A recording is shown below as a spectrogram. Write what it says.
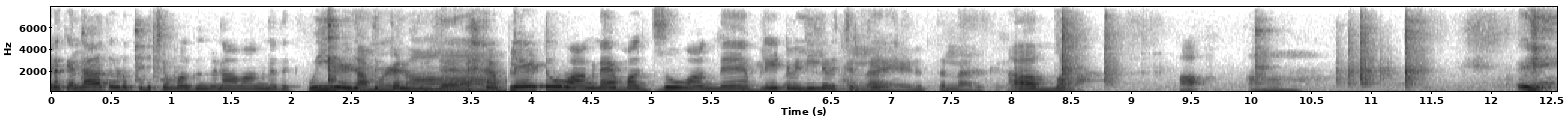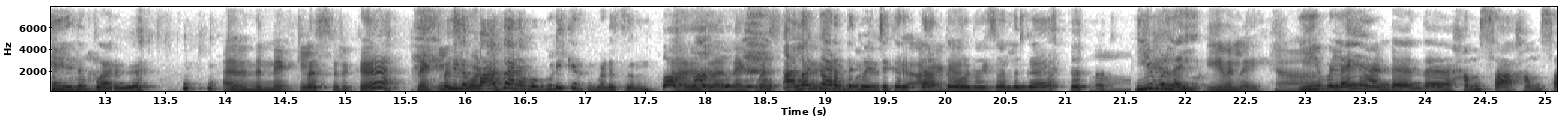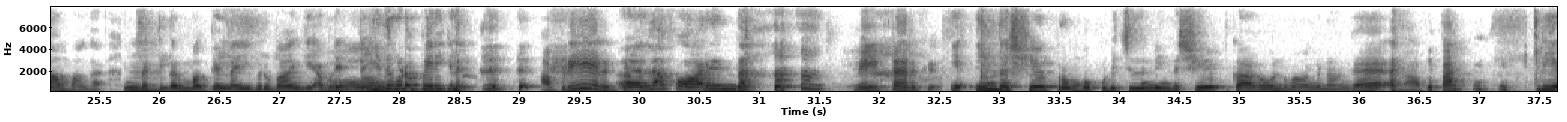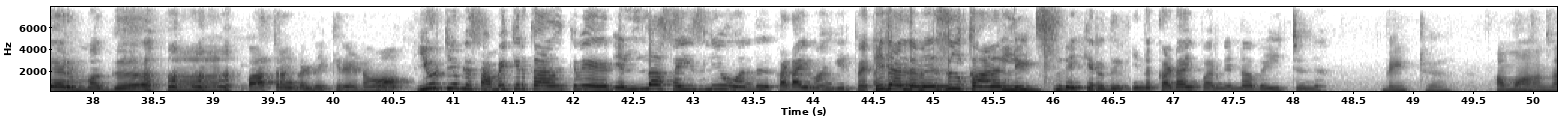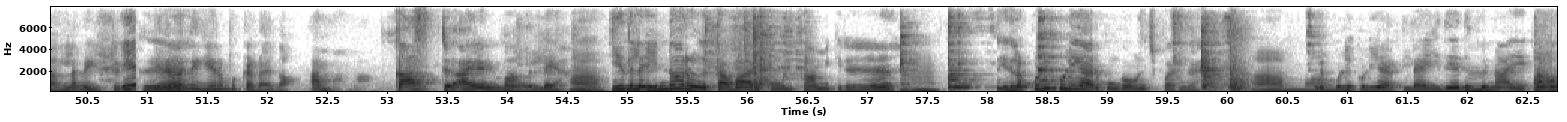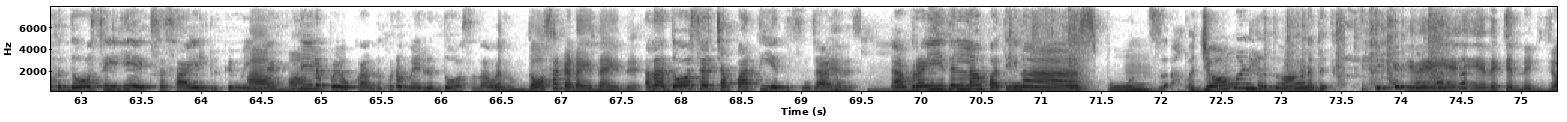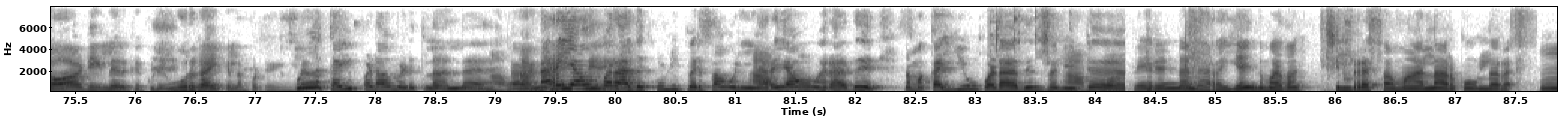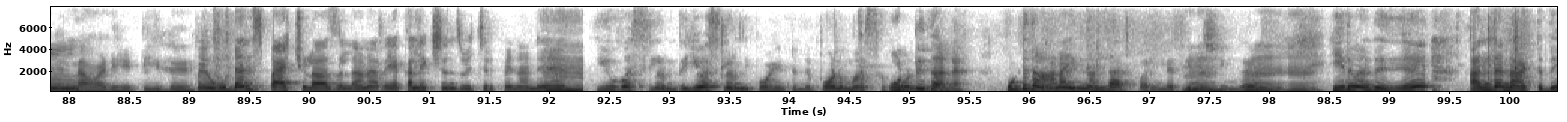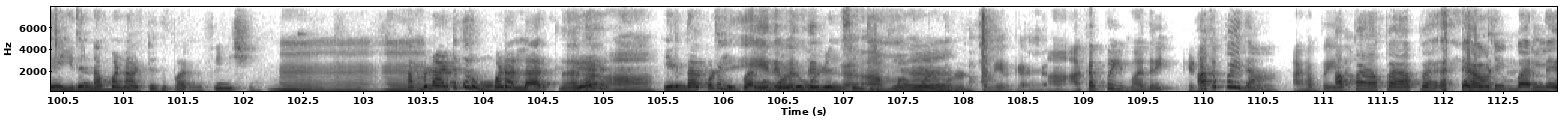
எனக்கு எல்லாத்தோட பிடிச்ச மகுங்க நான் வாங்கினது. உயிர் எழுத்துக்கள் உள்ள. பிளேட்டும் வாங்கினேன் மக்ஸும் வாங்கினேன். பிளேட் வெளியில வச்சிருக்கேன். எல்லாம் எழுத்தெல்லாம் இருக்கு. ஆமா. இது பாருங்க. அது வந்து நெக்லஸ் இருக்கு. நெக்லஸ் இத பார்த்தா நம்ம குடிக்கிறதுக்கு மனசு நெக்லஸ் அலங்காரத்துக்கு வச்சுக்கிறது தான் தோணும் சொல்லுங்க. ஈவலை. ஈவலை ஈவலை அண்ட் அந்த ஹம்சா ஹம்சாம்பாங்க. இந்த கலர் மக்கள்லாம் இவர் வாங்கி அப்படி இது கூட பிரிக்கல. அப்படியே இருக்கு. எல்லாம் ஃபாரின் தான். வெயிட்டா இருக்கு. இந்த ஷேப் ரொம்ப பிடிச்சதுன்னு இந்த ஷேப்புக்காக ஒன்று வாங்கினாங்க. கிளியர் மக்கு ஆ. பாத்திரங்கள் வைக்கிற இடம். யூடியூப்ல சமைக்கிறதுக்காகவே எல்லா சைஸ்லயும் வந்து கடாய் வாங்கியிருப்பேன். இது அந்த வெசலுக்கான லிட்ஸ் வைக்கிறது. இந்த கடாய் பாருங்க என்ன வெயிட்னு வெயிட் ஆமா நல்ல வெயிட் இது வந்து இரும்பு கடாய் தான். ஆமா ஆமா. காஸ்ட் அயன்பாங்க இல்லையா. இதுல இன்னொரு தவா இருக்கு உங்களுக்கு காமிக்கிறேன். இதுல குழி குழியா இருக்கும் கவனிச்சு பாருங்க. ஆமா. இதுல குழி குழியா இருக்குல்ல இது எதுக்குன்னா நமக்கு தோசையிலேயே எக்ஸஸ் ஆயில் இருக்குன்னு குழியில போய் உட்காந்துக்கும் நம்ம வெறும் தோசை தான் வரும் தோசை கடாய் தான் இது. அதான் தோசை சப்பாத்தி எது செஞ்சாலும். அப்புறம் இதெல்லாம் பாத்தீங்கன்னா ஸ்பூன்ஸ் ஜெர்மன்ல இருந்து வாங்கினது. இது எதுக்கு இந்த ஜாடியில இருக்கக்கூடிய ஊறுகாய்க்கெல்லாம் போட்டுவீங்களா? உள்ள கைப்படாம எடுக்கலாம்ல. நிறையாவும் வராது. குழி பெருசாவும் இல்லை. நிறையாவும் வராது. நம்ம கையும் படாதுன்னு சொல்லிட்டு வேற என்ன நிறைய? இந்த மாதிரி தான் சில்லற சாமான் எல்லாம் இருக்கும் உள்ளர. எல்லாம் வடிகட்டி இது. இப்போ உடன் ஸ்பேச்சுலாஸ் எல்லாம் நிறைய கலெக்ஷன்ஸ் வச்சிருப்பேன் நான். யூஎஸ்ல இருந்து யூஎஸ்ல இருந்து இப்போ வாங்கிட்டு வந்தேன். போன மாசம் உட்டு தானே? உட்டு தான் ஆனா இது நல்லா இருக்கு பாருங்களேன் ஃபினிஷிங். இது வந்து அந்த நாட்டுது இது நம்ம நாட்டுது பாருங்க ஃபினிஷிங். நம்ம நாட்டுது ரொம்ப நல்லா இருக்கு. இருந்தா கூட பாருங்க இது முழு முழுன்னு ஆமா, செஞ்சிருக்கு முழு முழுன்னு பண்ணியிருக்காங்க ஆ, அகப்பை மாதிரி. அகப்பை தான் அகப்பை அப்ப அப்ப அப்ப அப்படி பாருல.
